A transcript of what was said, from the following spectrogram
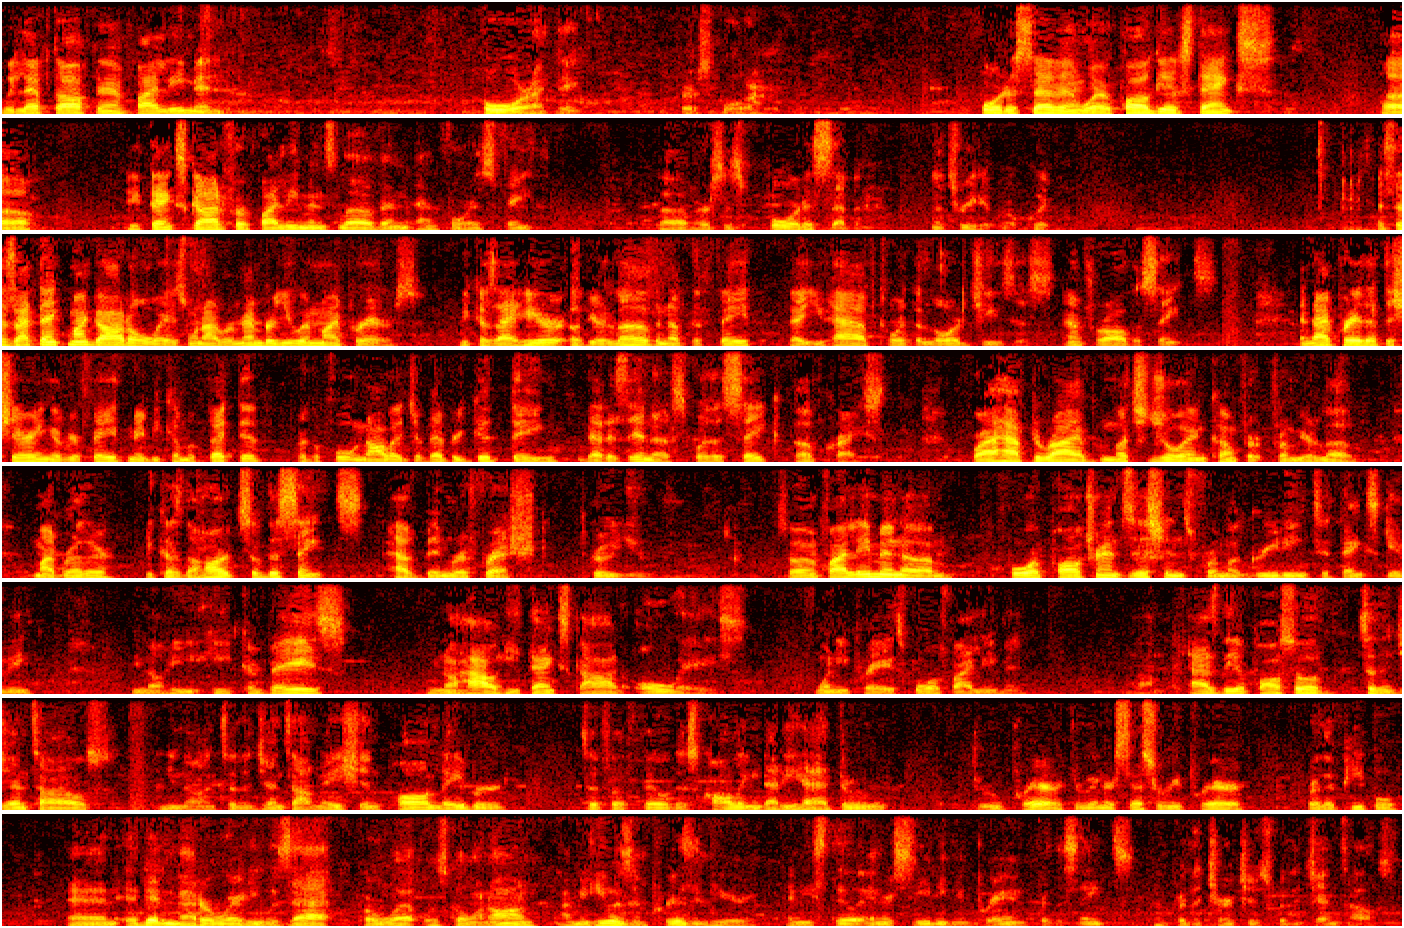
we left off in Philemon 4, I think, verse 4. 4 to 7, where Paul gives thanks. Uh, he thanks God for Philemon's love and, and for his faith. Uh, verses 4 to 7. Let's read it real quick. It says, I thank my God always when I remember you in my prayers, because I hear of your love and of the faith that you have toward the Lord Jesus and for all the saints. And I pray that the sharing of your faith may become effective for the full knowledge of every good thing that is in us for the sake of Christ. For I have derived much joy and comfort from your love, my brother, because the hearts of the saints have been refreshed through you. So in Philemon um, 4, Paul transitions from a greeting to thanksgiving. You know, he, he conveys you know, how he thanks God always when he prays for Philemon. Um, as the apostle to the Gentiles, you know, and to the Gentile nation, Paul labored to fulfill this calling that he had through through prayer, through intercessory prayer for the people. And it didn't matter where he was at or what was going on. I mean, he was in prison here and he's still interceding and praying for the saints, for the churches, for the Gentiles.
